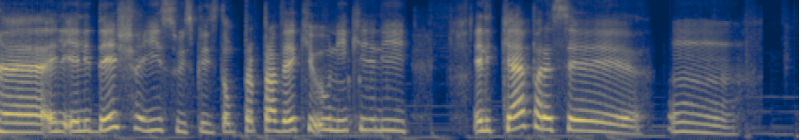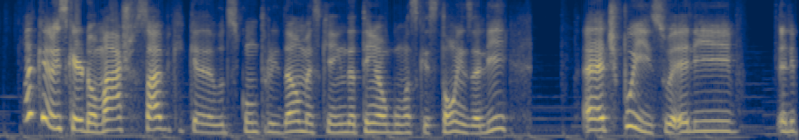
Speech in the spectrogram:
É, ele, ele deixa isso explícito então, pra, pra ver que o Nick, ele, ele quer parecer um... É aquele esquerdomacho, sabe? Que, é o desconstruidão, mas que ainda tem algumas questões ali. É tipo isso, ele ele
